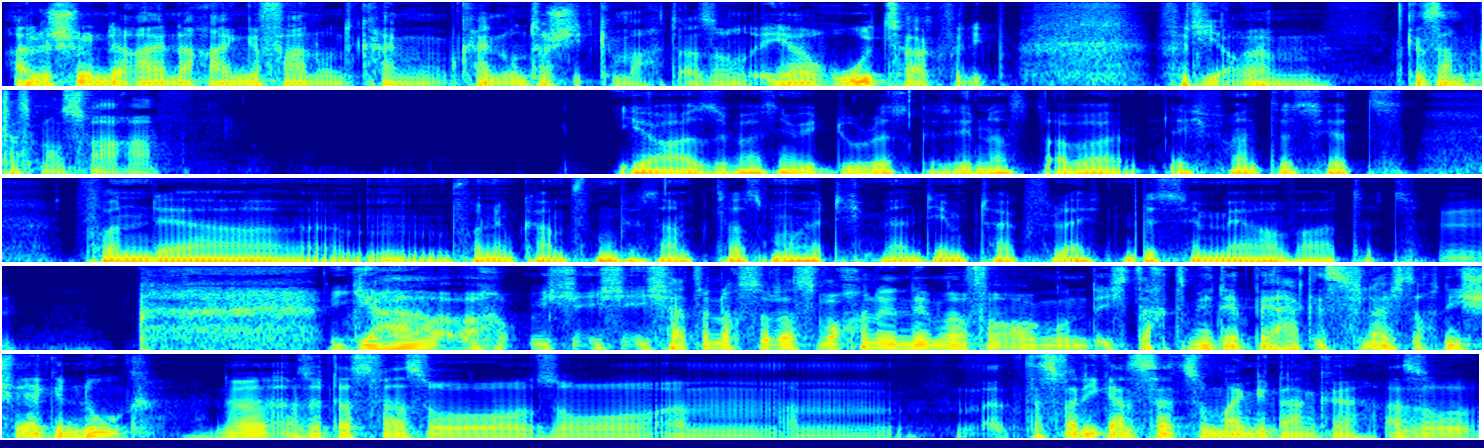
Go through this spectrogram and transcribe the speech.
alle schön der Reihe nach reingefahren und keinen keinen Unterschied gemacht. Also eher Ruhetag für die für die ähm, Gesamtklassementsfahrer. Ja, also ich weiß nicht, wie du das gesehen hast, aber ich fand das jetzt von der ähm, von dem Kampf im Gesamtklassement hätte ich mir an dem Tag vielleicht ein bisschen mehr erwartet. Hm. Ja, ich, ich, ich hatte noch so das Wochenende immer vor Augen und ich dachte mir, der Berg ist vielleicht auch nicht schwer genug. Ne? Also das war so, so, ähm, ähm, das war die ganze Zeit so mein Gedanke. Also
